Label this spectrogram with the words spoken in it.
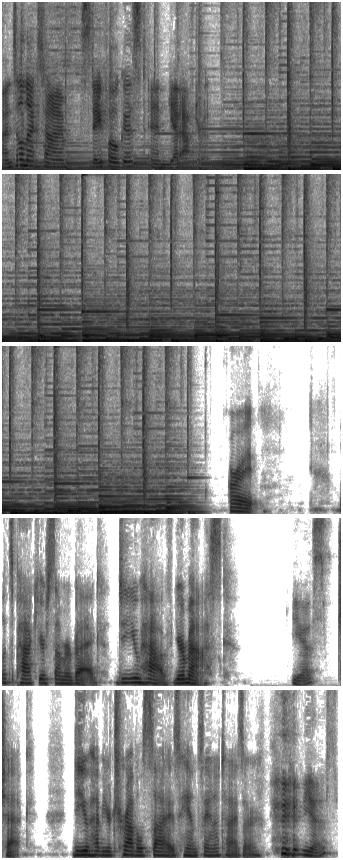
Until next time, stay focused and get after it. All right. Let's pack your summer bag. Do you have your mask? Yes. Check. Do you have your travel size hand sanitizer? yes.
